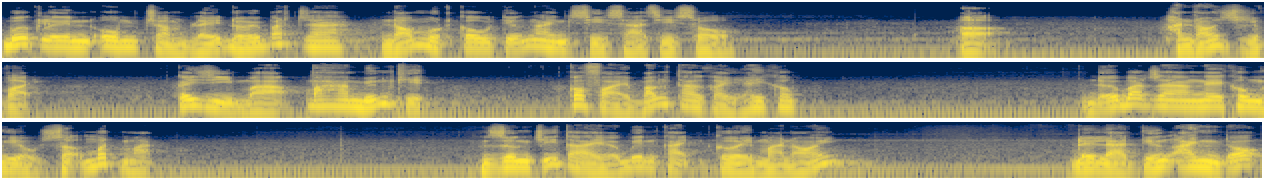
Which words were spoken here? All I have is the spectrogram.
Bước lên ôm chầm lấy đới bắt ra Nói một câu tiếng Anh xì xà xì sổ Ờ Hắn nói gì vậy? Cái gì mà ba miếng thịt? Có phải bắn tha gầy hay không? Đới bắt ra nghe không hiểu sợ mất mặt. Dương Chí Tài ở bên cạnh cười mà nói Đây là tiếng Anh đó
